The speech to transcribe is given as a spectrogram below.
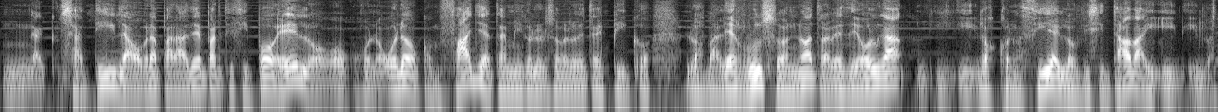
mm, Satie, la obra Parade, participó él, o, o, bueno, con Falla también con el sombrero de tres picos. Los ballets rusos, ¿no? A través de Olga, y, y los conocía y los visitaba y, y los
